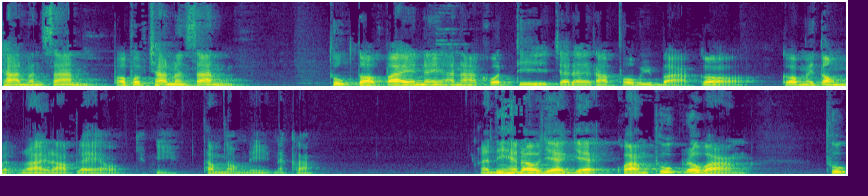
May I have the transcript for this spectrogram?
ชาติมันสั้น พอภพชาติมันสั้น ทุกต่อไปในอนาคตที่จะได้รับพวกวิบากก็ก็ไม่ต้องรายรับแล้วอย่างนี้ทำนองนี้นะครับ อันนี้ให้เราแยกแยะความทุกข์ระหว่าง ทุก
